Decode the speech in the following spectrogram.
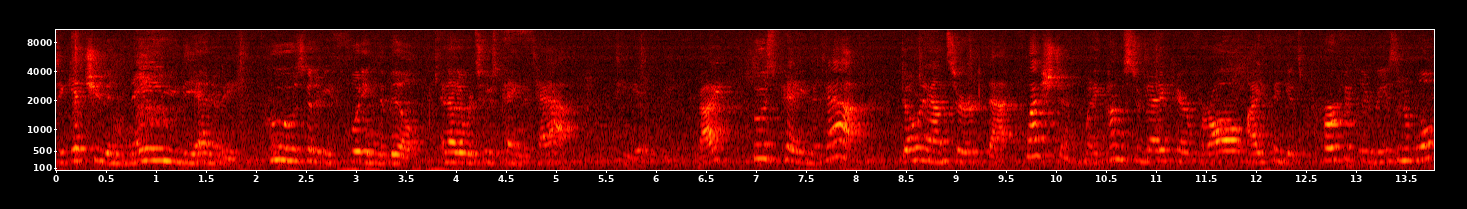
to get you to name the enemy. Who's going to be footing the bill? In other words, who's paying the tab? TAB, right? Who's paying the tab? Don't answer that question. When it comes to Medicare for all, I think it's perfectly reasonable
